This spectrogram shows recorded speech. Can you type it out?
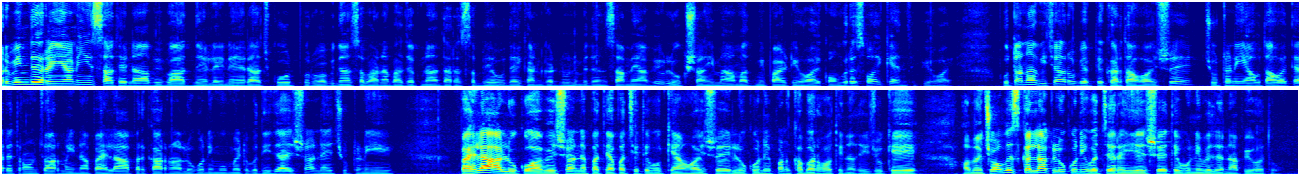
અરવિંદ રૈયાણી સાથેના વિવાદને લઈને રાજકોટ પૂર્વ વિધાનસભાના ભાજપના ધારાસભ્ય ઉદય કાનગડનું નિવેદન સામે આવ્યું. લોકશાહીમાં આમ આદમી પાર્ટી હોય, કોંગ્રેસ હોય કે એનસીપી હોય, પોતાના વિચારો વ્યક્ત કરતા હોય છે. ચૂંટણી આવતા હોય ત્યારે ત્રણ ચાર મહિના પહેલાં આ પ્રકારના લોકોની મૂવમેન્ટ વધી જાય છે અને ચૂંટણી પહેલાં આ લોકો આવે છે અને પત્યા પછી તેઓ ક્યાં હોય છે લોકોને પણ ખબર હોતી નથી. જો કે અમે ચોવીસ કલાક લોકોની વચ્ચે રહીએ છીએ તેવું નિવેદન આપ્યું હતું.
